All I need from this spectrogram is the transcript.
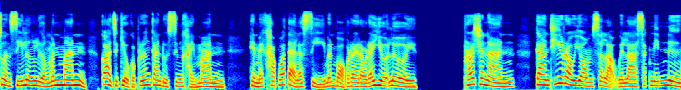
ส่วนสีเหลืองๆมันๆก็อาจจะเกี่ยวกับเรื่องการดูดซึมไขมัน เห็นไหมครับว่าแต่ละสีมันบอกอะไรเราได้เยอะเลย เพราะฉะนั้น การที่เรายอมสละเวลาสักนิดหนึ่ง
